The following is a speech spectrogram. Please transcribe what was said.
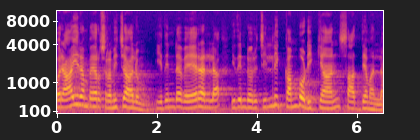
ഒരായിരം പേർ ശ്രമിച്ചാലും ഇതിന്റെ വേരല്ല ഇതിന്റെ ഒരു ചില്ലിക്കമ്പൊടിക്കാൻ സാധ്യമല്ല.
